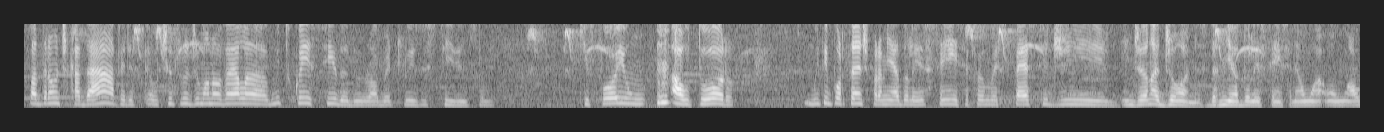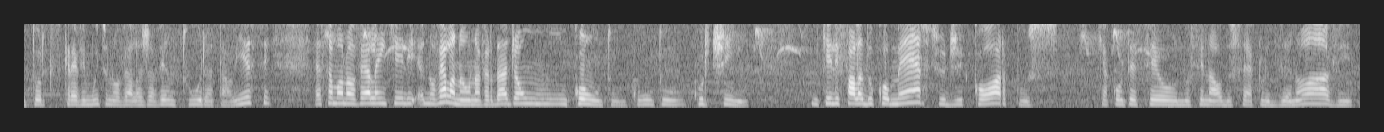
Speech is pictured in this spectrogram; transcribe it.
Padrão de Cadáveres é o título de uma novela muito conhecida do Robert Louis Stevenson, que foi um autor muito importante para a minha adolescência, foi uma espécie de Indiana Jones da minha adolescência, né? um, um autor que escreve muito novelas de aventura tal. E esse, essa é uma novela em que ele... Novela não, na verdade é um, um conto, um conto curtinho, em que ele fala do comércio de corpos que aconteceu no final do século XIX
